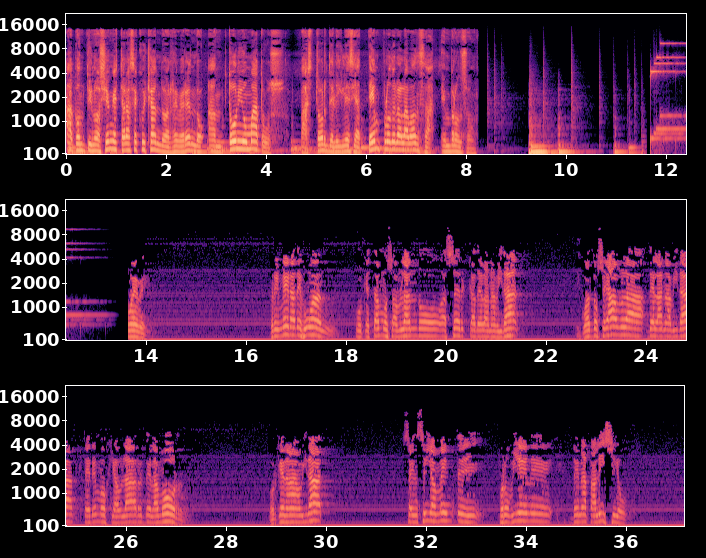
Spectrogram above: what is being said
A continuación estarás escuchando al reverendo Antonio Matos, pastor de la iglesia Templo de la Alabanza en Bronson. Primera de Juan, porque estamos hablando acerca de la Navidad. Y cuando se habla de la Navidad tenemos que hablar del amor porque la Navidad sencillamente proviene de natalicio.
